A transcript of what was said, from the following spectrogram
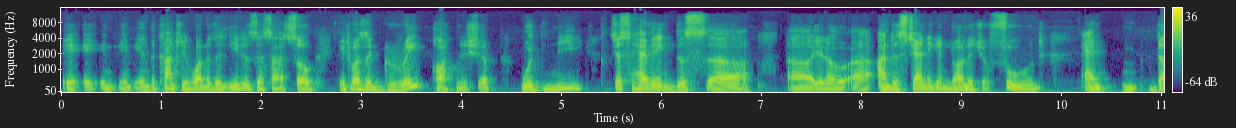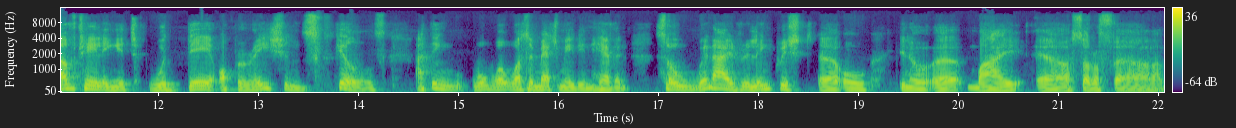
in, in in the country. One of the leaders as such. So it was a great partnership with me just having this uh, uh, you know uh, understanding and knowledge of food and dovetailing it with their operations skills, I think what was a match made in heaven. So when I relinquished uh, or you know uh, my uh, sort of uh,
